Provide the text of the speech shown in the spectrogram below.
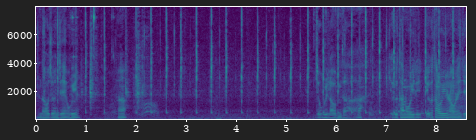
나오죠 이제 오일. 자. 이제 오일 나옵니다. 깨끗한 오일이 깨끗한 오일이 나오네 이제.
